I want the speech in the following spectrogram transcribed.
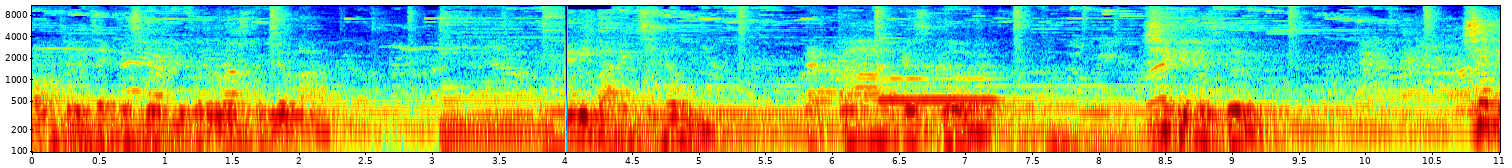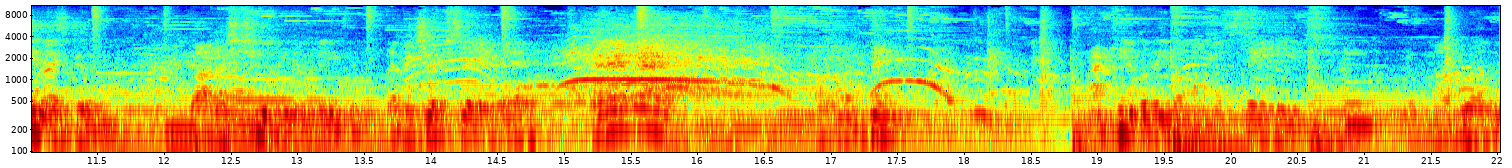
I want you to take this with you for the rest of your life. Anybody tell you that God is good, chicken is good. Chicken is good. God is truly amazing. Let the church say amen. Amen. I want to thank, I can't believe I'm on the stage with my brother,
